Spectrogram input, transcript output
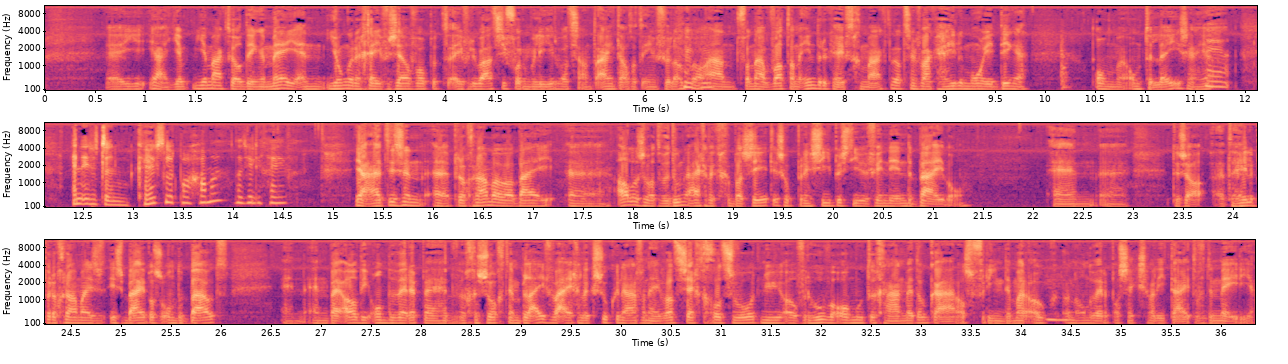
Uh, je, ja, je, je, maakt wel dingen mee. En jongeren geven zelf op het evaluatieformulier, wat ze aan het eind altijd invullen, ook wel mhm. aan van nou, wat dan indruk heeft gemaakt. En dat zijn vaak hele mooie dingen om, uh, om te lezen. Ja. ja. En is het een christelijk programma dat jullie geven? Ja, het is een uh, programma waarbij alles wat we doen eigenlijk gebaseerd is op principes die we vinden in de Bijbel. En dus al, het hele programma is, is bijbels onderbouwd. En, en bij al die onderwerpen hebben we gezocht en blijven we eigenlijk zoeken naar van hé, wat zegt Gods woord nu over hoe we om moeten gaan met elkaar als vrienden, maar ook mhm. een onderwerp als seksualiteit of de media.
